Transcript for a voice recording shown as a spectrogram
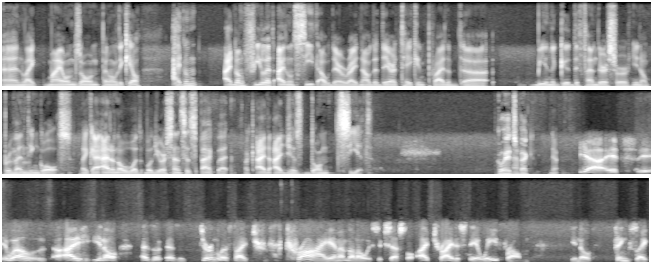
and like my own zone penalty kill. I don't. I don't feel it. I don't see it out there right now that they are taking pride of uh, being a good defenders or you know preventing goals. Like I, I don't know what, what your sense is back, but like I, I just don't see it. Go ahead, Spec. Yeah. Yeah, it's it, well, I you know, as a as a journalist, I tr- try, and I'm not always successful. I try to stay away from, you know, things like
